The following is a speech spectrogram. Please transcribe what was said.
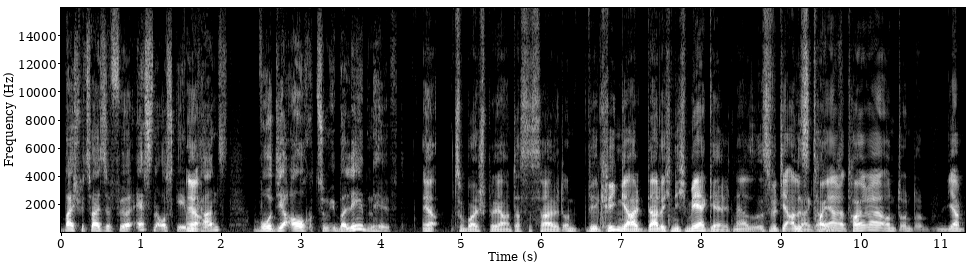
beispielsweise für Essen ausgeben Ja. kannst, wo dir auch zum Überleben hilft. Ja, zum Beispiel, ja, und das ist halt, und wir kriegen ja halt dadurch nicht mehr Geld, ne? Also es wird ja alles Nein, teurer, teurer und, und, ja,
